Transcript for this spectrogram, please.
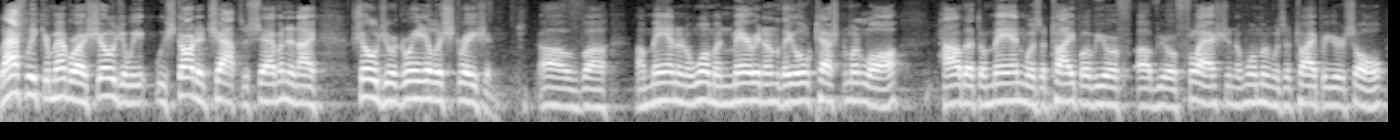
Last week, remember, I showed you, we, we started chapter 7, and I showed you a great illustration of uh, a man and a woman married under the Old Testament law, how that the man was a type of your, of your flesh and the woman was a type of your soul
